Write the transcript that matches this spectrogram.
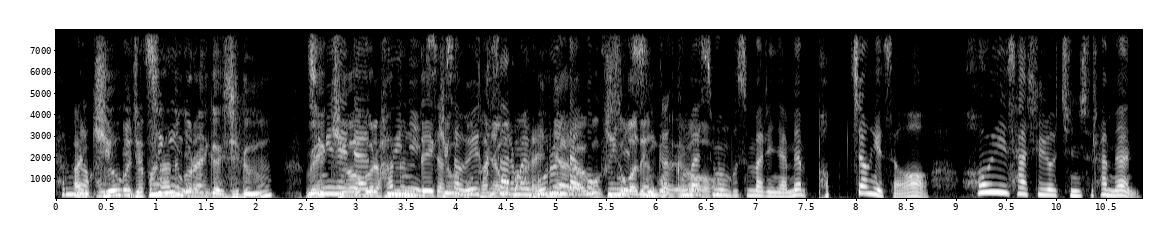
혐의와 아니 기억을 재판하는 거라니까 지금 왜 기억을 하는데 기억을 못하냐고 그 사람을 모른다고 기소가 된 거예요. 그 말씀은 무슨 말이냐면 법정에서 허위 사실로 진술하면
